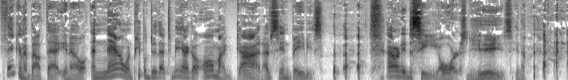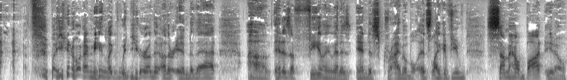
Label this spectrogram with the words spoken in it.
thinking about that, you know. And now when people do that to me, I go, "Oh my god, I've seen babies. I don't need to see yours." Jeez, you know. but you know what I mean? Like when you're on the other end of that, um, it is a feeling that is indescribable. It's like if you somehow bought, you know,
